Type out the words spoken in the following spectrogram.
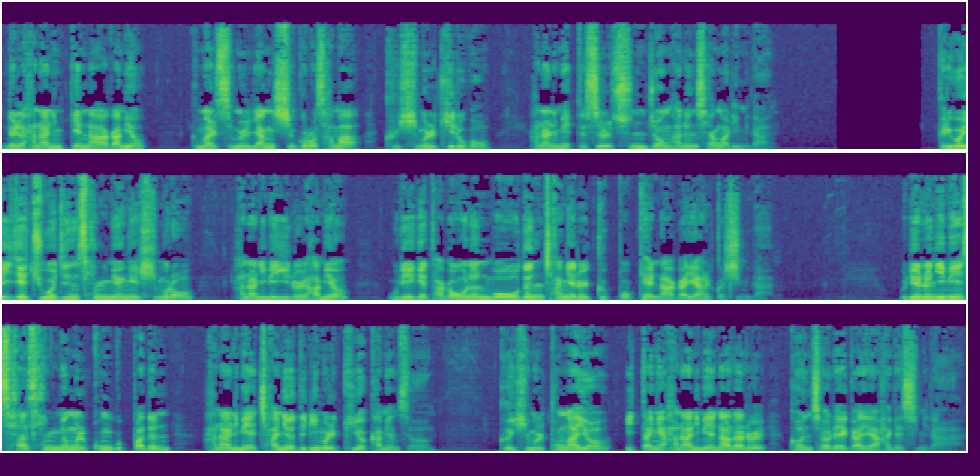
늘 하나님께 나아가며 그 말씀을 양식으로 삼아 그 힘을 기르고 하나님의 뜻을 순종하는 생활입니다. 그리고 이제 주어진 생명의 힘으로 하나님의 일을 하며 우리에게 다가오는 모든 장애를 극복해 나가야 할 것입니다. 우리는 이미 새 생명을 공급받은 하나님의 자녀들임을 기억하면서 그 힘을 통하여 이 땅에 하나님의 나라를 건설해 가야 하겠습니다.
